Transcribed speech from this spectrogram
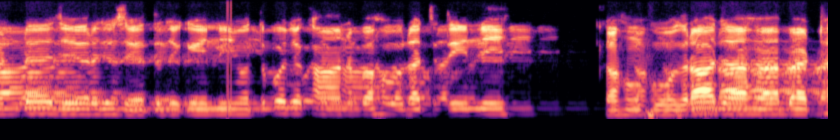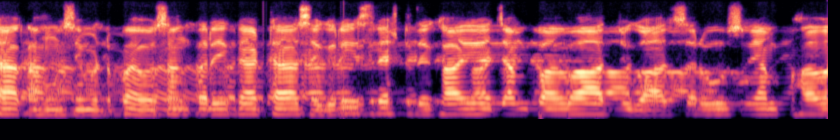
ਅੰਡੇ ਜੇਰਜ ਸੇਤ ਜਕੀਨੀ ਉਤਪੁਜ ਖਾਨ ਬਹੁ ਰਚ ਦੀਨੀ ਕਹੂੰ ਫੂਲ ਰਾਜਾ ਹੈ ਬੈਠਾ ਕਹੂੰ ਸਿਮਟ ਭਇਓ ਸ਼ੰਕਰ ਇਕੈਠਾ ਸਿਗਰੀ ਸ੍ਰਿਸ਼ਟ ਦਿਖਾਏ ਚੰਪਾਵਾਤ ਜੁਗਾਤ ਸਰੂ ਸਵਯੰ ਭਵ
